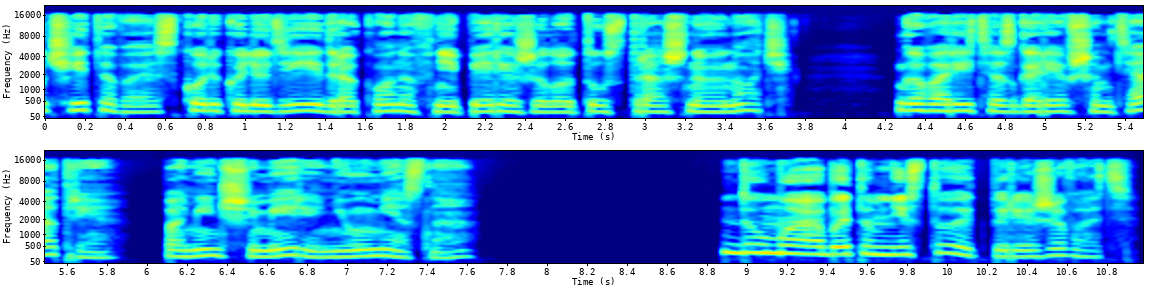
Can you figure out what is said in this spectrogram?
Учитывая, сколько людей и драконов не пережило ту страшную ночь, говорить о сгоревшем театре по меньшей мере неуместно. Думаю, об этом не стоит переживать.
